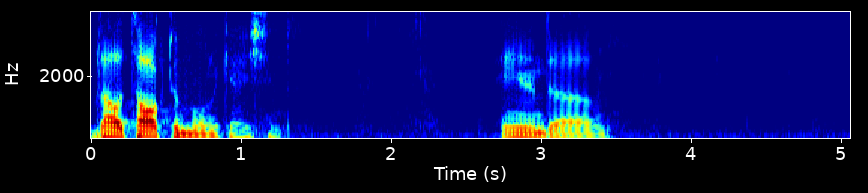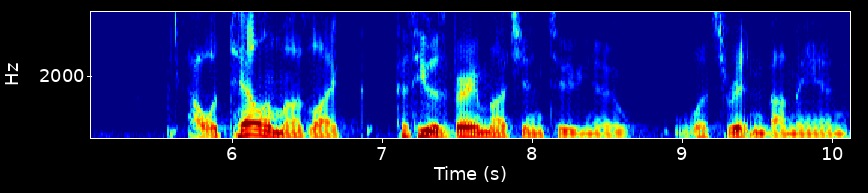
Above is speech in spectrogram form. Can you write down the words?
but I would talk to him on occasion. And uh, I would tell him, I was like, because he was very much into, you know, what's written by man,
